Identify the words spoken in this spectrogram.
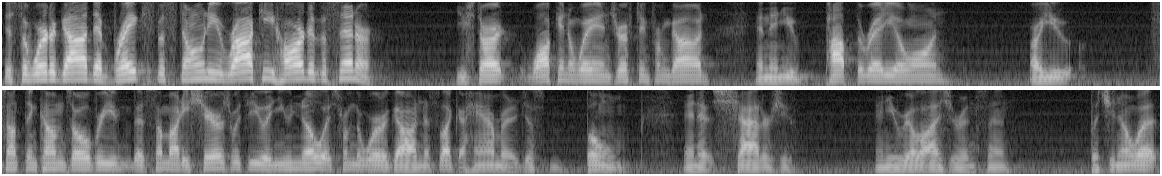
It's the Word of God that breaks the stony, rocky heart of the sinner. You start walking away and drifting from God, and then you pop the radio on, or you something comes over you that somebody shares with you, and you know it's from the Word of God, and it's like a hammer. It just boom, and it shatters you, and you realize you're in sin. But you know what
